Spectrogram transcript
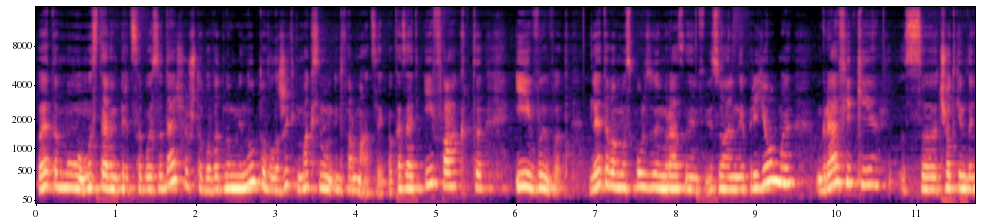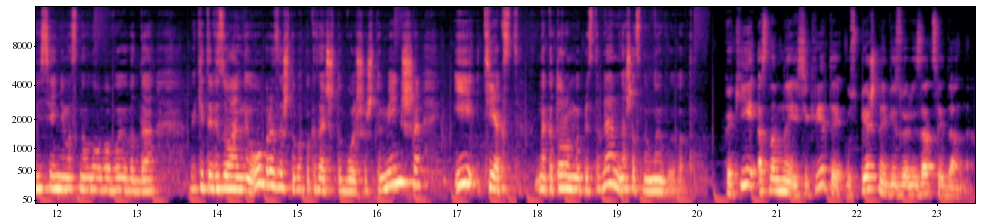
Поэтому мы ставим перед собой задачу, чтобы в одну минуту вложить максимум информации, показать и факт, и вывод. Для этого мы используем разные визуальные приемы, графики с четким донесением основного вывода, какие-то визуальные образы, чтобы показать, что больше, что меньше, и текст, на котором мы представляем наш основной вывод. Какие основные секреты успешной визуализации данных?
